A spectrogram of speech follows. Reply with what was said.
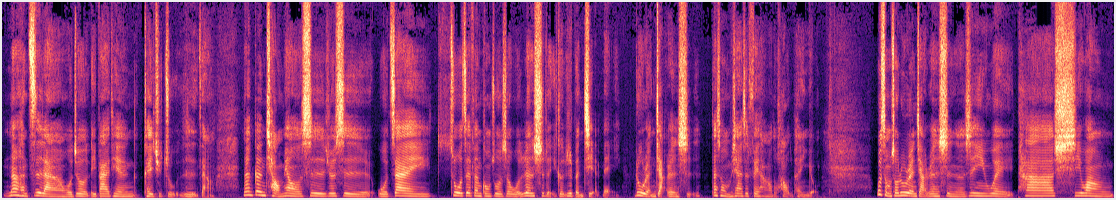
那很自然啊，我就礼拜天可以去主日这样。那更巧妙的是，就是我在做这份工作的时候，我认识了一个日本姐妹。”路人甲认识，但是我们现在是非常好的好的朋友。为什么说路人甲认识呢？是因为他希望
